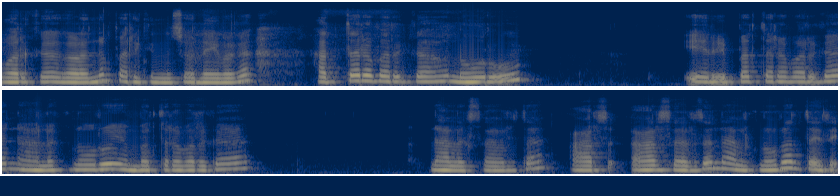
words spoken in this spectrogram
ವರ್ಗಗಳನ್ನು ಪರಿಗಣಿಸೋಣ. ಇವಾಗ ಹತ್ತರ ವರ್ಗ ನೂರು ಇಪ್ಪತ್ತರ ವರ್ಗ ನಾಲ್ಕುನೂರು ಎಂಬತ್ತರ ವರ್ಗ ನಾಲ್ಕು ಸಾವಿರದ ಆರು ಆರು ಸಾವಿರದ ನಾಲ್ಕುನೂರು ಅಂತ ಇದೆ.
